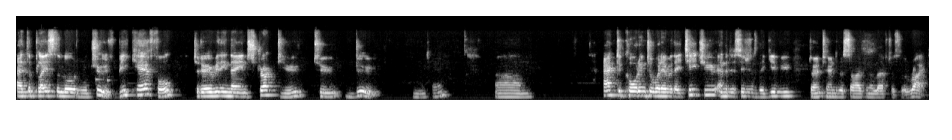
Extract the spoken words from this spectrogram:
at the place the Lord will choose. Be careful to do everything they instruct you to do. Okay. Um, act according to whatever they teach you and the decisions they give you. Don't turn to the side from the left or to the right.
